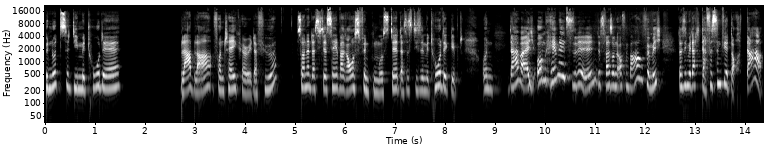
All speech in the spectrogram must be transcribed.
benutze die Methode bla bla von jQuery dafür sondern dass ich das selber rausfinden musste, dass es diese Methode gibt. Und da war ich um Himmels Willen, das war so eine Offenbarung für mich, dass ich mir dachte, dafür sind wir doch da.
